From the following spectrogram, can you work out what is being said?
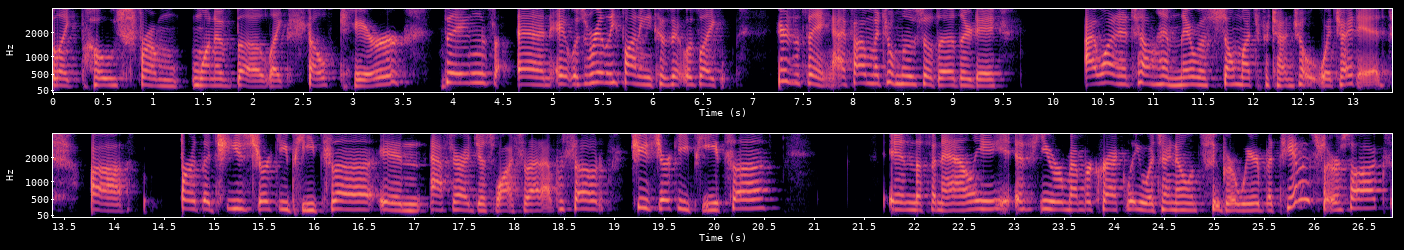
like post from one of the like self-care things and it was really funny because it was like here's the thing i found mitchell musso the other day I wanted to tell him there was so much potential, which I did. Uh, for the cheese jerky pizza in after I just watched that episode, cheese jerky pizza in the finale, if you remember correctly, which I know it's super weird, but Tammin Sursok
